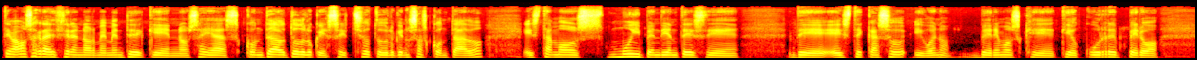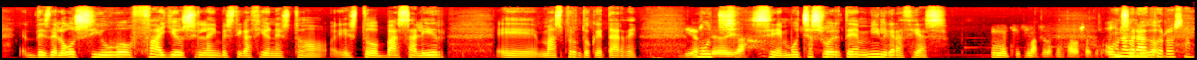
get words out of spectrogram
te vamos a agradecer enormemente que nos hayas contado todo lo que has hecho, todo lo que nos has contado. Estamos muy pendientes de, este caso y bueno, veremos qué ocurre, pero desde luego, si hubo fallos en la investigación, esto, esto va a salir eh, más pronto que tarde. Sí, mucha suerte, mil gracias. Muchísimas gracias a vosotros. Un, abrazo, Rosa.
